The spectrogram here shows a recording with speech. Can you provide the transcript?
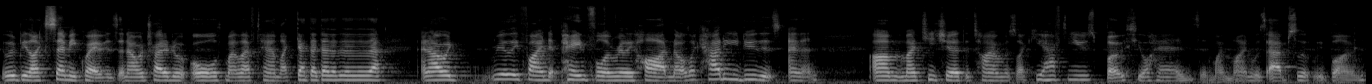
it would be like semiquavers, and I would try to do it all with my left hand, like da da da da da da, and I would really find it painful and really hard. And I was like, how do you do this? And then um, my teacher at the time was like, you have to use both your hands, and my mind was absolutely blown.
